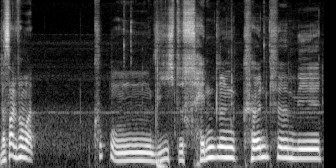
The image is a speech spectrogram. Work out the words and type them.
Lass einfach mal gucken, wie ich das handeln könnte mit...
